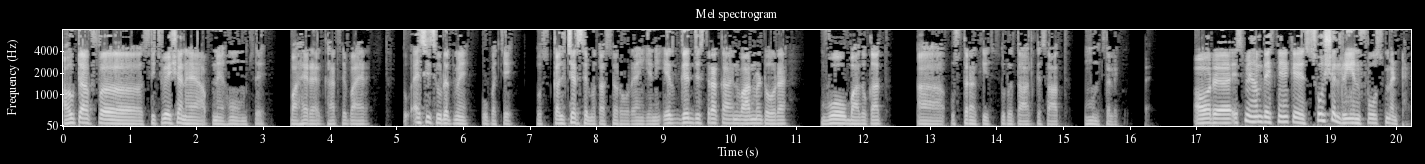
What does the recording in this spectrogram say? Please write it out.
आउट ऑफ़ सिचुएशन है अपने होम से बाहर है, घर से बाहर है। तो ऐसी सूरत में वो बच्चे उस कल्चर से मुतासर हो रहे हैं, यानी इर्द गिर्द जिस तरह का इन्वायरमेंट हो रहा है, वो बाद उस तरह की सूरत के साथ मुंसलिक होता है। और इसमें हम देखते हैं कि सोशल री है,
